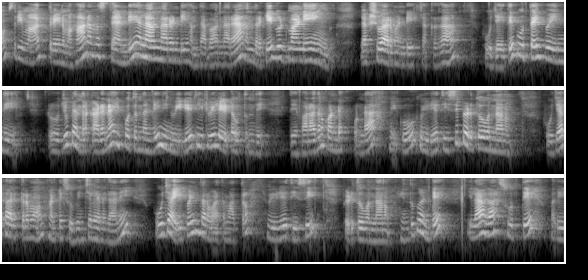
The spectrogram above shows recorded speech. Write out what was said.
ఓం శ్రీ మాత్రే నమ. నమస్తే అండి. ఎలా ఉన్నారండి? అంతా బాగున్నారా? అందరికీ గుడ్ మార్నింగ్. లక్షవారం అండి. చక్కగా పూజ అయితే పూర్తయిపోయింది. రోజు పెందరకాడనే అయిపోతుందండి. నేను వీడియో తీయటమే లేట్ అవుతుంది. దీపారాధన కొండెక్కకుండా మీకు వీడియో తీసి పెడుతూ ఉన్నాను. పూజా కార్యక్రమం అంటే చూపించలేను కానీ పూజ అయిపోయిన తర్వాత మాత్రం వీడియో తీసి పెడుతూ ఉన్నాను. ఎందుకంటే ఇలాగా చూస్తే మరి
